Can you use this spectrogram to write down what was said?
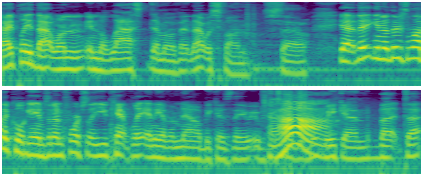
I played that one in the last demo event. That was fun. So yeah, they, you know, there's a lot of cool games, and unfortunately, you can't play any of them now because they it was just Ah. a weekend. But uh,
